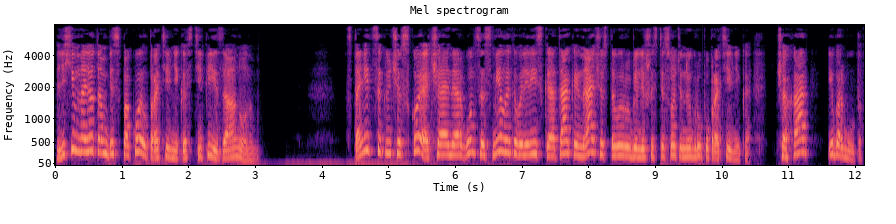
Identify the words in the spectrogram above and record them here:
лихим налетом беспокоил противника в степи за Аноном. В станице Ключевской отчаянные аргунцы смелой кавалерийской атакой начисто вырубили шестисотенную группу противника — Чахар и Баргутов.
